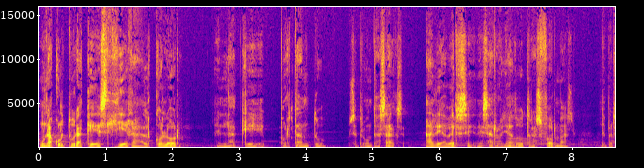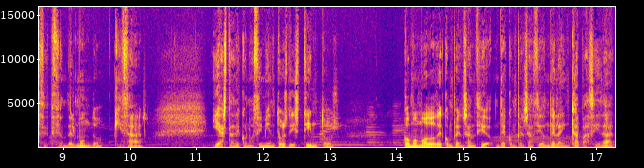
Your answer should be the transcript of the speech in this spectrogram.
una cultura que es ciega al color, en la que, por tanto, se pregunta Sachs, ha de haberse desarrollado otras formas de percepción del mundo, quizás, y hasta de conocimientos distintos como modo de compensación de, compensación de la incapacidad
